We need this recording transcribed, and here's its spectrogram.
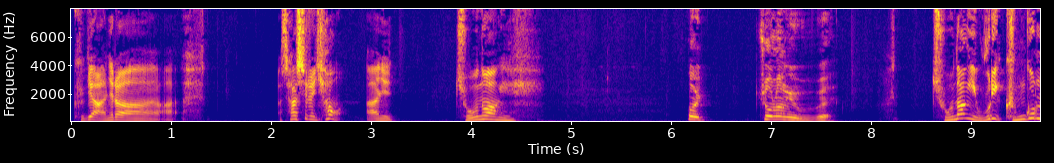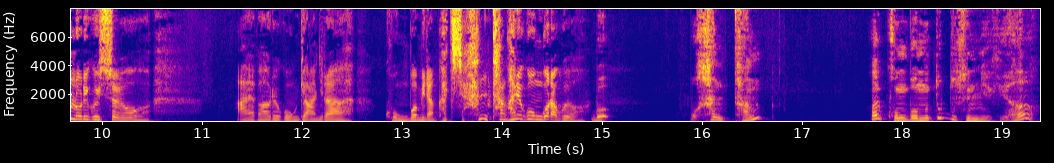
그게 아니라, 아, 사실은 형, 아니, 존왕이. 어, 존왕이 왜? 존왕이 우리 금고를 노리고 있어요. 알바하려고 온 게 아니라 공범이랑 같이 한탕 하려고 온 거라고요. 뭐, 뭐 한탕? 아, 공범은 또 무슨 얘기야?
